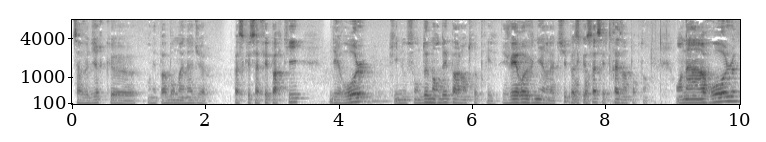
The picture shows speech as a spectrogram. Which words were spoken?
ça veut dire qu'on n'est pas bon manager. Parce que ça fait partie des rôles qui nous sont demandés par l'entreprise. Je vais revenir là-dessus parce que ça, c'est très important. On a un rôle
